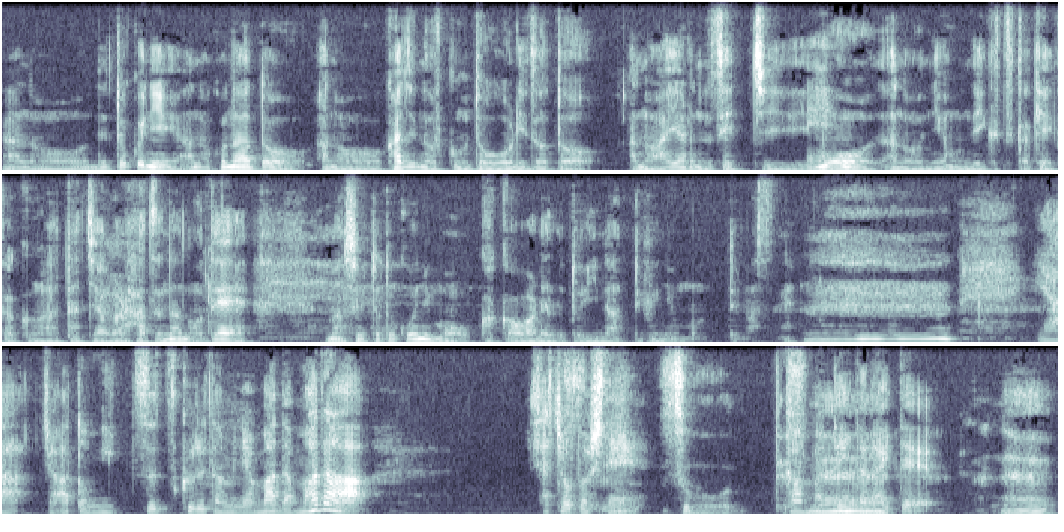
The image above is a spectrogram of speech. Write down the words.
あの、で、特に、あの、この後、あの、カジノを含む統合リゾート、あの、IR の設置も、あの、日本でいくつか計画が立ち上がるはずなので、まあ、そういったところにも関われるといいなっていうふうに思ってますね。うーん。いや、じゃああと3つ作るためにはまだまだ社長としてそうです頑ね。張っていただいて。ね、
